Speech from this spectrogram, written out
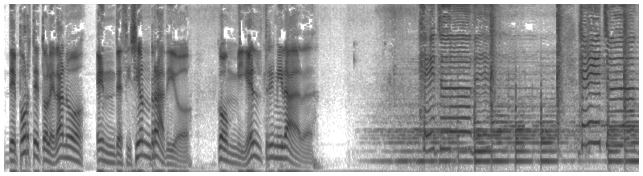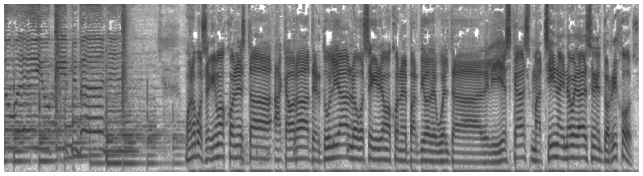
Deporte Toledano en Decisión Radio con Miguel Trinidad. Bueno, pues seguimos con esta acabada tertulia, luego seguiremos con el partido de vuelta de Lillescas. Machín, ¿hay novedades en el Torrijos?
